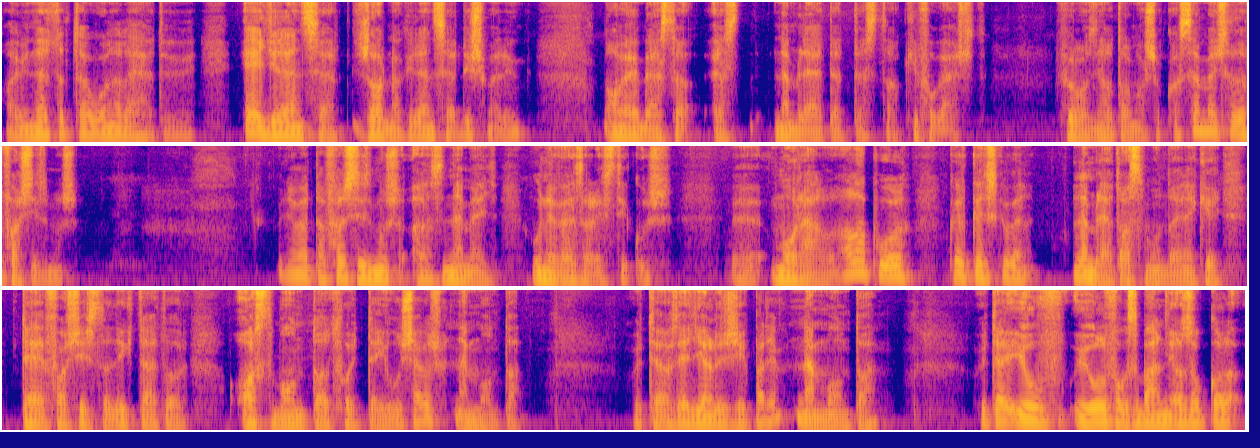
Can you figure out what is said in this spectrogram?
ami ne tette volna lehetővé. Egy rendszert, zsarnoki rendszert ismerünk, amelyben ezt, a, ezt nem lehetett ezt a kifogást fölhozni hatalmasokkal szemben, és ez a fasizmus. Ugye, mert a fasizmus az nem egy univerzalisztikus morálon alapul, következően nem lehet azt mondani neki, hogy te fasiszta diktátor, azt mondtad, hogy te jóságos, nem mondta. Hogy te az egyenlőség pár, nem mondta. Hogy te jó, jól fogsz bánni azokkal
